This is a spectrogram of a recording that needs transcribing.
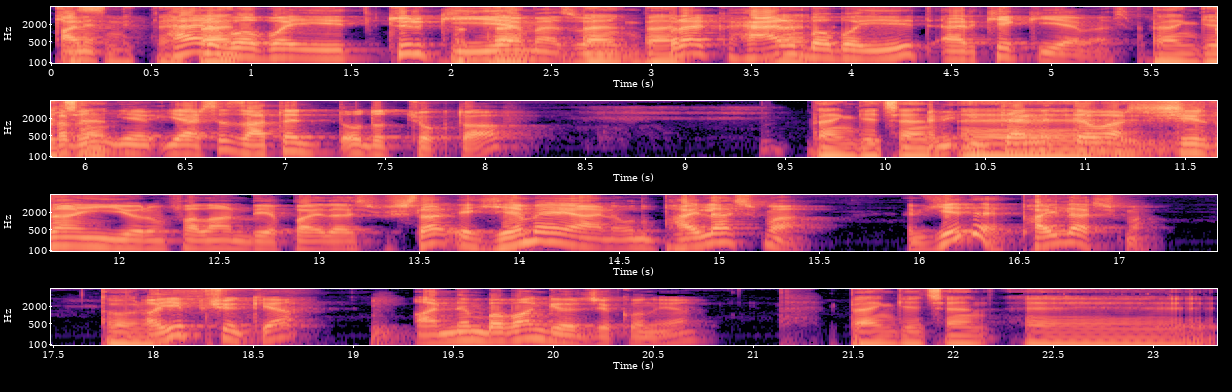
kesinlikle. Hani her ben, baba yiğit Türk yiyemez ben- onu. ben- Bırak her ben- baba yiğit erkek yiyemez. ben geçen Kadın ye- yerse zaten o da çok tuhaf. ben geçen Hani internette eee, var şırdan yiyorum falan diye paylaşmışlar. E yeme yani onu paylaşma. Yani ye de paylaşma. Doğru. Ayıp çünkü ya. Annem baban görecek onu ya. Ben geçen eee,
